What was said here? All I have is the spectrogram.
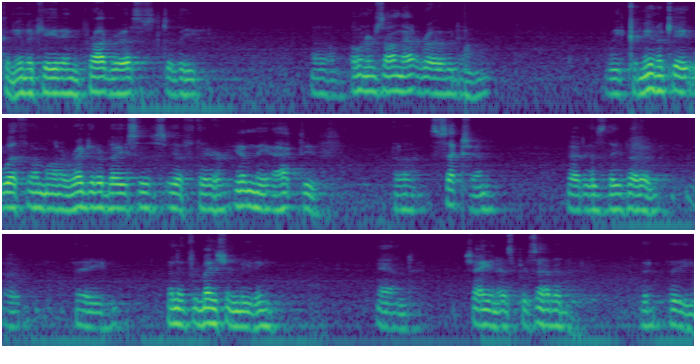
communicating progress to the uh, owners on that road. We communicate with them on a regular basis if they're in the active uh, section. That is, they've had a, a, a- an information meeting, and Shane has presented the, the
